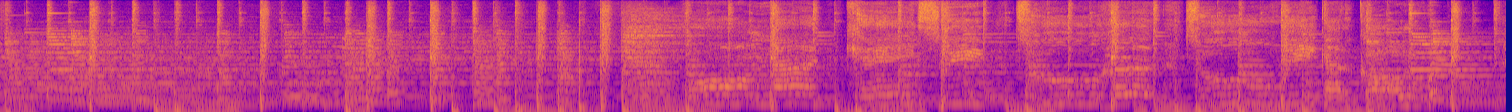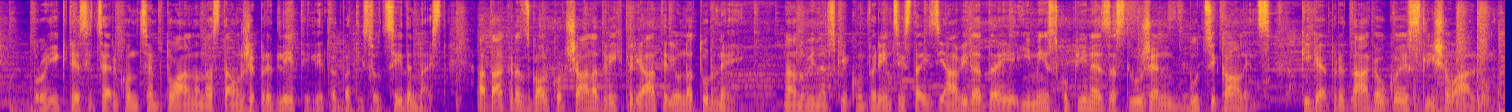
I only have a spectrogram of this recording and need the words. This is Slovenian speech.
Projekt je sicer konceptualno nastal že pred leti, leta 2017, a takrat zgolj kot šala dveh prijateljev na turneji. Na novinarski konferenci sta izjavila, da je ime skupine zaslužen Bootsy Collins, ki ga je predlagal, ko je slišal album.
